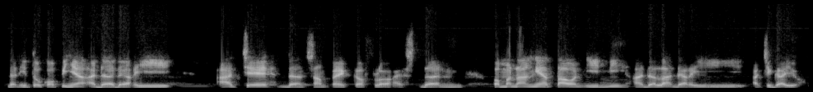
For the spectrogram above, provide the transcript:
Dan itu kopinya ada dari Aceh dan sampai ke Flores. Dan pemenangnya tahun ini adalah dari Aceh Gayo.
